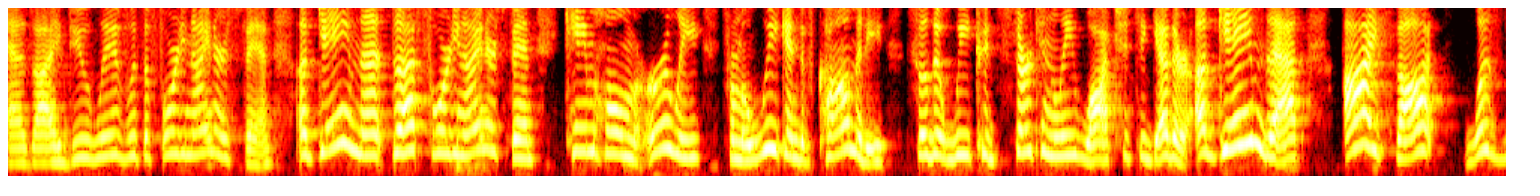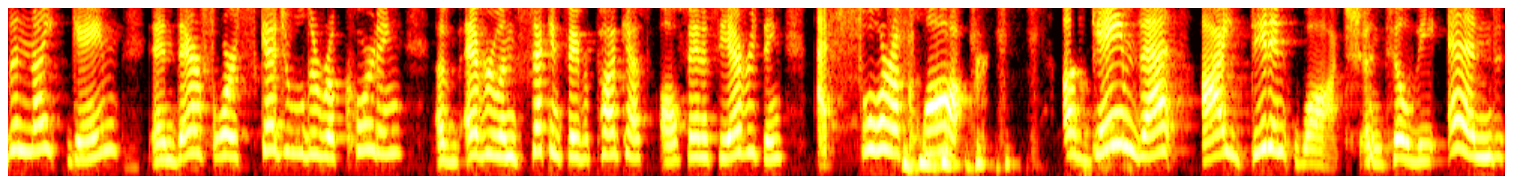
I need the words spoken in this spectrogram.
as I do live with a 49ers fan. A game that that 49ers fan came home early from a weekend of comedy so that we could certainly watch it together. A game that I thought was the night game and therefore scheduled a recording of everyone's second favorite podcast, All Fantasy Everything, at four o'clock. a game that I didn't watch until the end,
